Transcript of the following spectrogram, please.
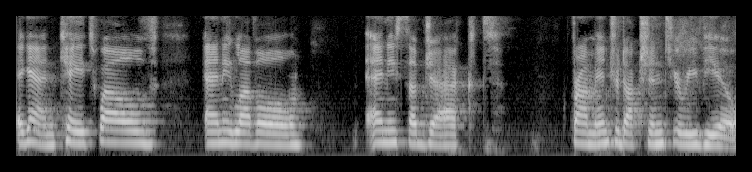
Again, K 12, any level, any subject from introduction to review.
